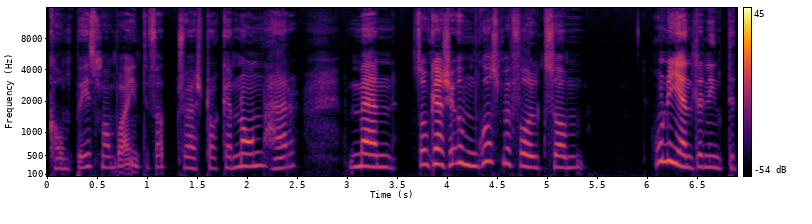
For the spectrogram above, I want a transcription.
kompis, man bara inte för att trashtalka någon här, men som kanske umgås med folk som hon egentligen inte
